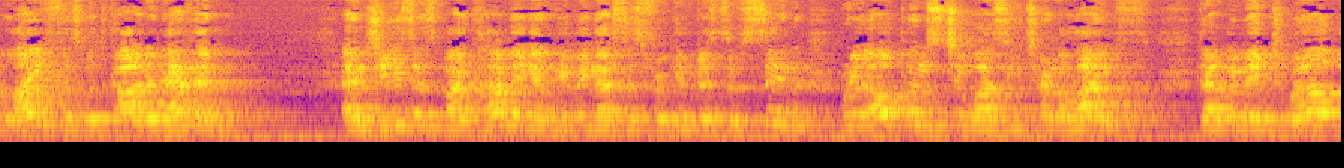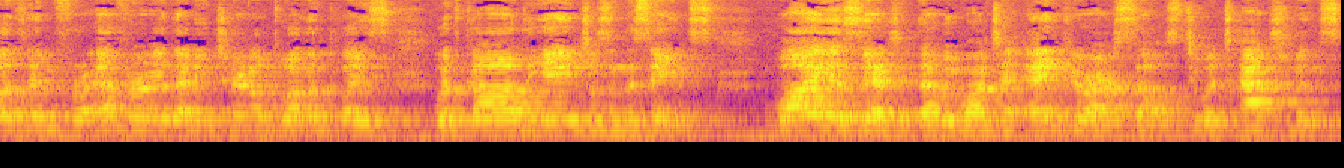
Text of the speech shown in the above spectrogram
life is with God in heaven. And Jesus, by coming and giving us this forgiveness of sin, reopens to us eternal life, that we may dwell with him forever in that eternal dwelling place with God, the angels, and the saints. Why is it that we want to anchor ourselves to attachments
